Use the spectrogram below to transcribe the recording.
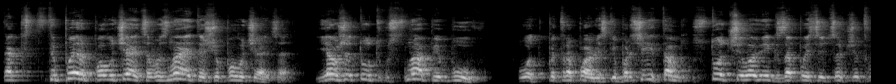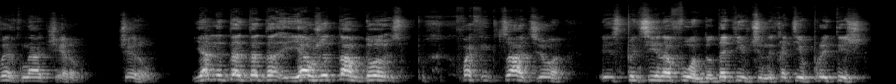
Так тепер виходить, ви знаєте, що виходить? Я вже тут в СНАПі був, от Петропавлівській борчі, там 100 чоловік записується в четвер на чергу. Я, не, да, да, да, я вже там до фахівця з пенсійного фонду, до дівчини хотів прийти ж,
